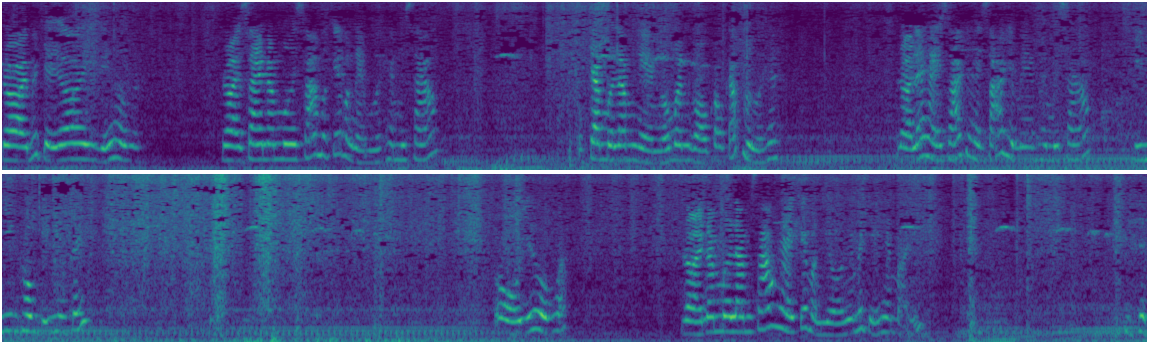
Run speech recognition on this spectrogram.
Rồi, mấy chị ơi, dễ hơn rồi. Rồi, size 50 60 cái bằng đẹp người 26 115 ngàn, lỗ manh gò cao cấp rồi ha. Rồi, lấy 26 cho 26 giùm em 26 Chị Nhiên không chị Nhiên tí. Ồ, dễ thương quá. Rồi 55 62 cái bằng dừa nha, mấy chị 27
